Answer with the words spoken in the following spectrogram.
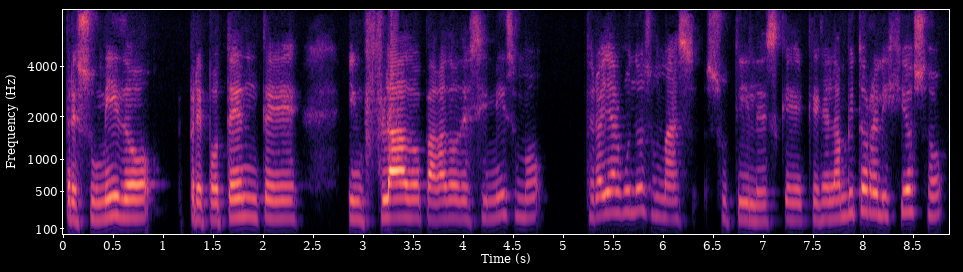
presumido, prepotente, inflado, pagado de sí mismo, pero hay algunos más sutiles que, en el ámbito religioso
